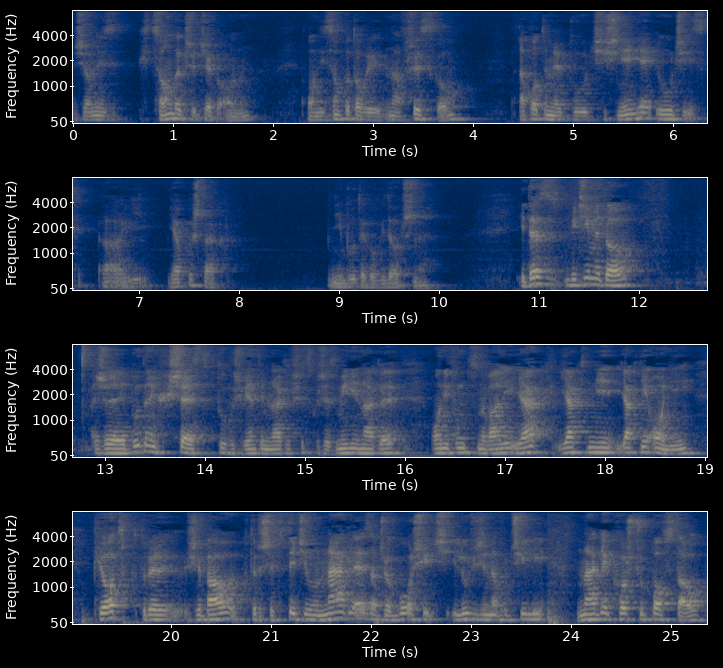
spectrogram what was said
że oni chcą tak jak on, oni są gotowi na wszystko, a potem jak było ciśnienie i ucisk, jakoś tak nie był tego widoczny. I teraz widzimy to, że był ten chrzest w Duchu Świętym, nagle wszystko się zmieni, nagle oni funkcjonowali jak, jak, nie, jak nie oni. Piotr, który się bał, który się wstydził, nagle zaczął głosić i ludzie się nawrócili, nagle Kościół powstał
